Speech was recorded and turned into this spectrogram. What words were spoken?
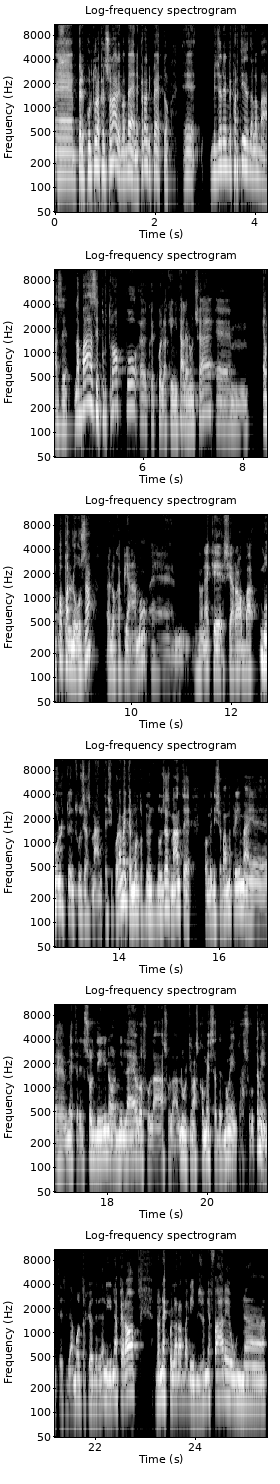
eh, per cultura personale va bene, però ripeto, eh, bisognerebbe partire dalla base. La base purtroppo, eh, che è quella che in Italia non c'è, ehm, è un po' pallosa, eh, lo capiamo, ehm, non è che sia roba molto entusiasmante, sicuramente è molto più entusiasmante, come dicevamo prima, eh, mettere il soldino, il 1000 euro sulla, sulla, l'ultima scommessa del momento, assolutamente, si dà molta più adrenalina, però non è quella roba lì, bisogna fare una,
